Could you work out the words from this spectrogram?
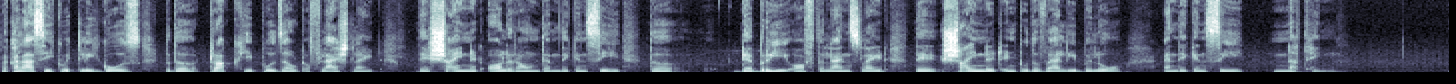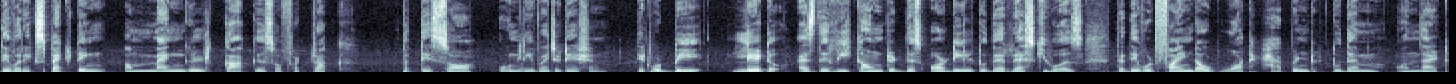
The Khalasi quickly goes to the truck, he pulls out a flashlight. They shine it all around them. They can see the debris of the landslide. They shine it into the valley below, and they can see nothing. They were expecting a mangled carcass of a truck, but they saw only vegetation. It would be later, as they recounted this ordeal to their rescuers, that they would find out what happened to them on that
